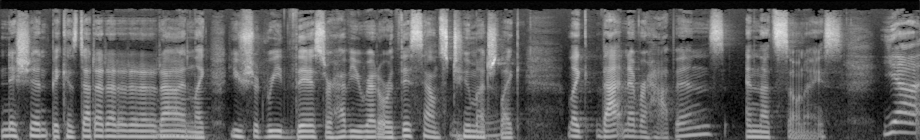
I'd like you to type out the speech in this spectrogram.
omniscient because da da da da da da da, and like you should read this or have you read or this sounds too much mm-hmm. like, like that never happens, and that's so nice. Yeah,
